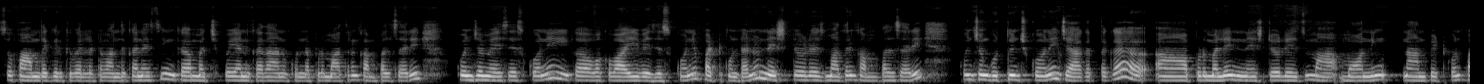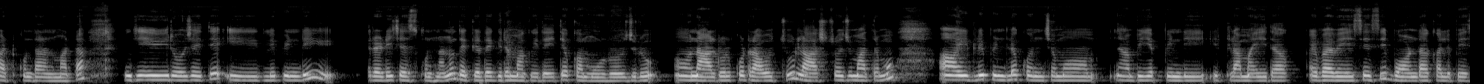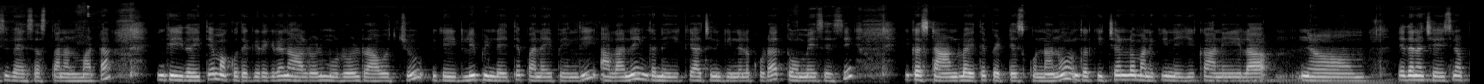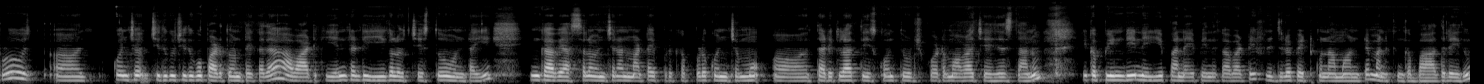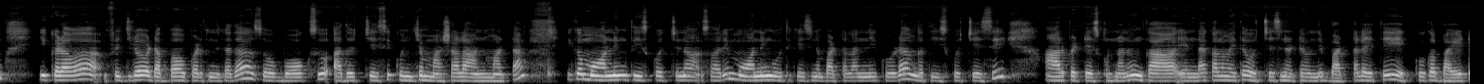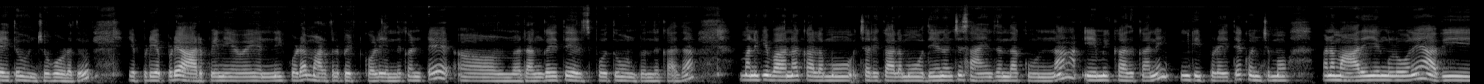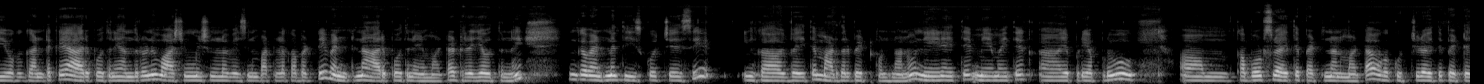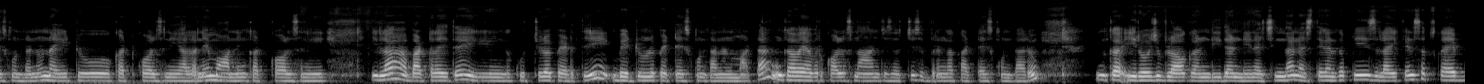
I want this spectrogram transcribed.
సో ఫామ్ దగ్గరికి వెళ్ళటం అందుకనేసి ఇంకా మర్చిపోయాను కదా అనుకున్నప్పుడు మాత్రం కంపల్సరీ కొంచెం వేసేసుకొని ఇక ఒక వాయి వేసేసుకొని పట్టుకుంటాను. నెక్స్ట్ రోజు మాత్రం కంపల్సరీ కొంచెం గుర్తుంచుకొని జాగ్రత్తగా అప్పుడు మళ్ళీ నెక్స్ట్ రోజు మా మార్నింగ్ నానబెట్టుకొని పట్టుకుంటాను అనమాట ఇంక ఈ రోజైతే ఈ ఇడ్లీ పిండి రెడీ చేసుకుంటున్నాను. దగ్గర దగ్గర మాకు ఇదైతే ఒక మూడు రోజులు నాలుగు రోజులు కూడా రావచ్చు. లాస్ట్ రోజు మాత్రము ఇడ్లీ పిండిలో కొంచెము బియ్య పిండి ఇట్లా మైదా ఇవి వేసేసి బోండా కలిపేసి వేసేస్తానమాట ఇంకా ఇదైతే మాకు దగ్గర దగ్గర నాలుగు రోజులు మూడు రోజులు రావచ్చు. ఇక ఇడ్లీ పిండి అయితే పని అయిపోయింది. అలానే ఇంకా నెయ్యి కాచిన గిన్నెలు కూడా తోమేసేసి ఇక స్టాండ్లో అయితే పెట్టేసుకున్నాను. ఇంకా కిచెన్లో మనకి నెయ్యి కానీ ఇలా ఏదైనా చేసినప్పుడు కొంచెం చిదుగు చిదుగు పడుతుంటాయి కదా వాటికి ఏంటంటే ఈగలు వచ్చేస్తూ ఉంటాయి. ఇంకా అవి అస్సలు ఉంచనమాట ఇప్పటికప్పుడు కొంచెము తడికిలా తీసుకొని తుడుచుకోవటం అలా చేసేస్తాను. ఇక పిండి నెయ్యి పని అయిపోయింది కాబట్టి ఫ్రిడ్జ్లో పెట్టుకున్నాము అంటే మనకి ఇంకా బాధ లేదు. ఇక్కడ ఫ్రిడ్జ్లో డబ్బా పడుతుంది కదా సో బాక్స్ అది వచ్చేసి కొంచెం మసాలా అనమాట ఇక మార్నింగ్ తీసుకొచ్చిన సారీ మార్నింగ్ ఉతికేసిన బట్టలన్నీ కూడా ఇంకా తీసుకొచ్చేసి ఆరపెట్టేసుకుంటున్నాను. ఇంకా ఎండాకాలం అయితే వచ్చేసినట్టే ఉంది. బట్టలు అయితే ఎక్కువగా బయట అయితే ఉంచకూడదు. ఎప్పుడు ఎప్పుడే ఆరిపోయినవి అన్నీ కూడా మడతలు పెట్టుకోవాలి. ఎందుకంటే రంగు అయితే ఎలిసిపోతూ ఉంటుంది కదా. మనకి వానాకాలము చలికాలము ఉదయం నుంచి సాయంత్రం దాకా ఉన్నా ఏమీ కాదు కానీ ఇంక ఇప్పుడైతే కొంచెము మనం ఆరేయంలోనే అవి ఒక గంటకే ఆరిపోతున్నాయి. అందులోనే వాషింగ్ మిషన్లో వేసిన బట్టలు కాబట్టి వెంటనే ఆరిపోతున్నాయి అనమాట డ్రై అవుతున్నాయి. ఇంకా వెంటనే తీసుకొచ్చేసి ఇంకా ఇవైతే మడతలు పెట్టుకుంటున్నాను. నేనైతే మేమైతే ఎప్పుడప్పుడు కబోర్డ్స్లో అయితే పెట్టను అనమాట ఒక కుర్చీలో అయితే పెట్టేసుకుంటాను. నైట్ కట్టుకోవాల్సినవి అలానే మార్నింగ్ కట్టుకోవాల్సినవి. ఇలా బట్టలు అయితే ఇంకా కుర్చీలో పెడితే బెడ్రూమ్లో పెట్టేసుకుంటాను అనమాట ఇంకా ఎవరి కాళ్ళు స్నానం చేసి వచ్చి శుభ్రంగా కట్టేసుకుంటారు. ఇంకా ఈరోజు బ్లాగ్ అండి ఇదండి. నచ్చిందా? నచ్చితే కనుక ప్లీజ్ లైక్ అండ్ సబ్స్క్రైబ్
